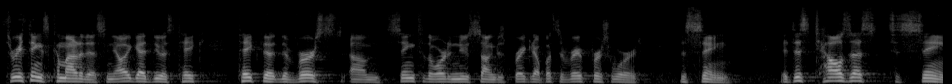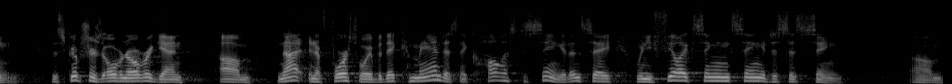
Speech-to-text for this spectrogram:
Three things come out of this, and all you got to do is take, take the, the verse, um, sing to the Lord a new song, just break it up. What's the very first word? The sing. It just tells us to sing. The scriptures over and over again, um, not in a forceful way, but they command us, they call us to sing. It doesn't say, when you feel like singing, sing. It just says sing. Um,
